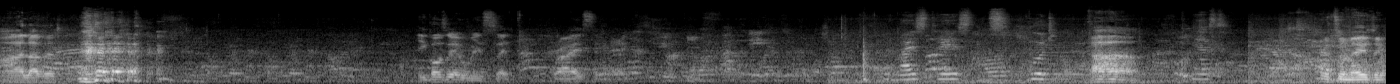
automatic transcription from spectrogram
I love it. It goes well with like rice and egg. The rice tastes good. Ah, Yes. it's amazing.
